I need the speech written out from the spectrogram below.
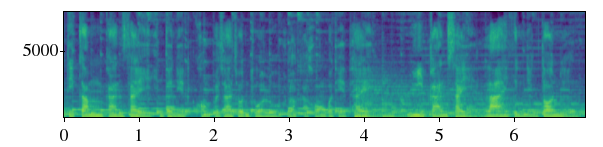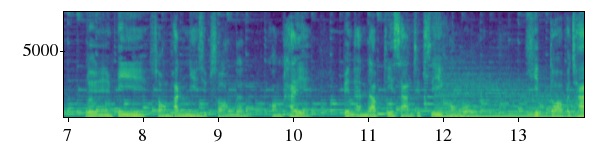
ฤติกรรมการใส่อินเทอร์เน็ตของประชาชนทั่วโลกแล้วก็ของประเทศไทยมีการใส่ร้ายขึ้นอย่างต่อเนื่องโดยในปี 2022 นั้นของไทยเป็นอันดับที่ 34 ของโลกคิดต่อประชา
